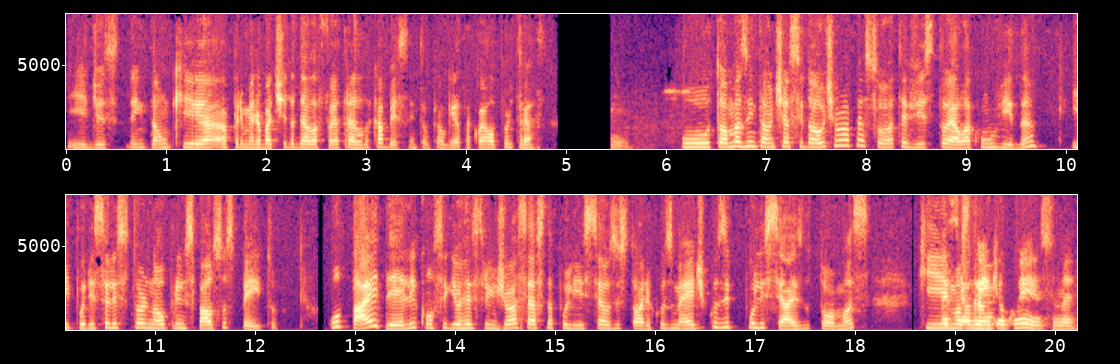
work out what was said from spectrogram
E diz, então, que a primeira batida dela foi atrás da cabeça, então que alguém atacou ela por trás. Hum. O Thomas, então, tinha sido a última pessoa a ter visto ela com vida, e por isso ele se tornou o principal suspeito. O pai dele conseguiu restringir o acesso da polícia aos históricos médicos e policiais do Thomas, que Esse mostraram... é alguém que eu conheço, né?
